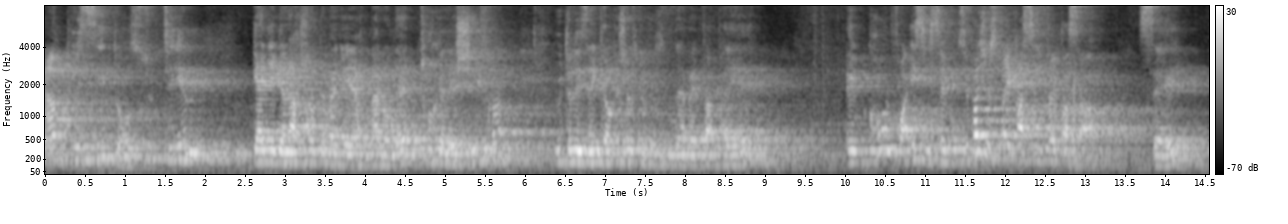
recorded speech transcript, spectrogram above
implicite ou subtil, gagner de l'argent de manière malhonnête, truquer les chiffres, utiliser quelque chose que vous n'avez pas payé. Et encore une fois, ici, ce n'est pas juste fais pas ci, fais pas ça. C'est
